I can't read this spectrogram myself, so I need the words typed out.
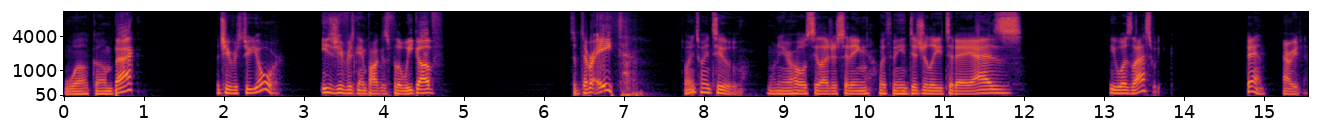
Welcome back, Achievers, to your Easy Achievers Game Podcast for the week of September 8th, 2022. One of your hosts, Elijah, sitting with me digitally today as he was last week. Dan, how are you doing?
